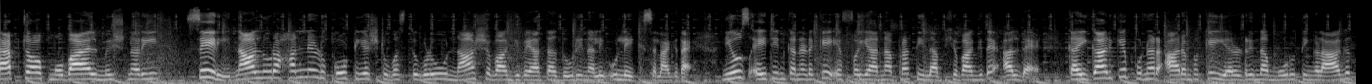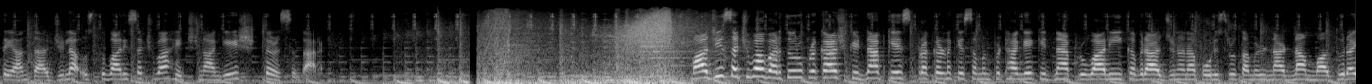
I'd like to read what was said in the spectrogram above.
ಲ್ಯಾಪ್ಟಾಪ್, ಮೊಬೈಲ್, ಮಿಷನರಿ ಸೇರಿ ನಾಲ್ನೂರ ಹನ್ನೆರಡು ಕೋಟಿಯಷ್ಟು ವಸ್ತುಗಳು ನಾಶವಾಗಿವೆ ಅಂತ ದೂರಿನಲ್ಲಿ ಉಲ್ಲೇಖಿಸಲಾಗಿದೆ. ನ್ಯೂಸ್ ಏಟೀನ್ ಕನ್ನಡಕ್ಕೆ ಎಫ್ಐಆರ್ನ ಪ್ರತಿ ಲಭ್ಯವಾಗಿದೆ. ಅಲ್ಲದೆ, ಕೈಗಾರಿಕೆ ಪುನರ್ ಆರಂಭಕ್ಕೆ ಎರಡರಿಂದ ಮೂರು ತಿಂಗಳಾಗುತ್ತೆ ಅಂತ ಜಿಲ್ಲಾ ಉಸ್ತುವಾರಿ ಸಚಿವ ಎಚ್ ನಾಗೇಶ್ ತಿಳಿಸಿದ್ದಾರೆ. ಮಾಜಿ ಸಚಿವ ವರ್ತೂರು ಪ್ರಕಾಶ್ ಕಿಡ್ನಾಪ್ ಕೇಸ್ ಪ್ರಕರಣಕ್ಕೆ ಸಂಬಂಧಪಟ್ಟ ಹಾಗೆ ಕಿಡ್ನಾಪ್ ರೂವಾರಿ ಕವಿರಾಜನನ್ನ ಪೊಲೀಸರು ತಮಿಳುನಾಡಿನ ಮಧುರೈ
